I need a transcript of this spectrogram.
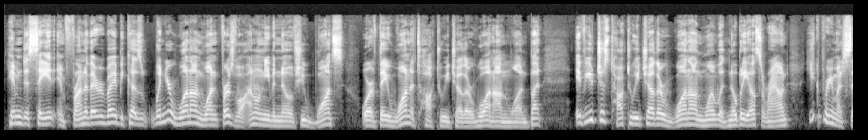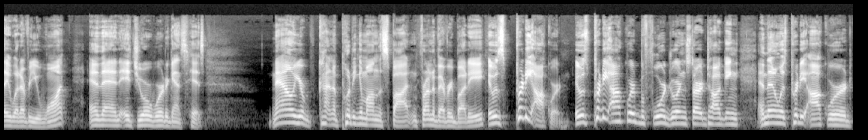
him to say it in front of everybody because when you're one on one, first of all, I don't even know if she wants or if they want to talk to each other one on one, but if you just talk to each other one on one with nobody else around, you can pretty much say whatever you want and then it's your word against his. Now you're kind of putting him on the spot in front of everybody. It was pretty awkward. It was pretty awkward before Jordan started talking, and then it was pretty awkward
